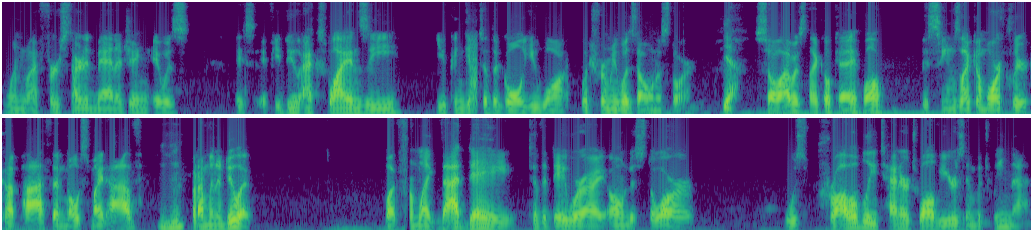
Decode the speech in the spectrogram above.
when I first started managing, it was if you do X, Y, and Z, you can get to the goal you want, which for me was to own a store. Yeah. So I was like, okay, well, this seems like a more clear cut path than most might have, Mhm. but I'm going to do it. But from like that day to the day where I owned a store was probably 10 or 12 years in between that.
